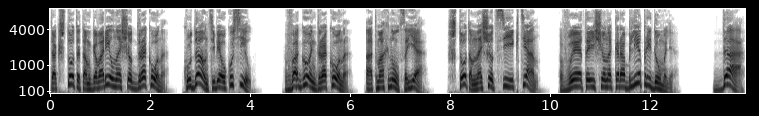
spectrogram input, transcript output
«Так что ты там говорил насчет дракона? Куда он тебя укусил?» «В огонь дракона!» — отмахнулся я. «Что там насчет сиектян? Вы это еще на корабле придумали?» «Да,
